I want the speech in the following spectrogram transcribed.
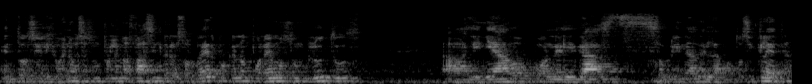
Entonces yo dije, bueno, ese es un problema fácil de resolver, ¿por qué no ponemos un Bluetooth alineado con el gas sobrina de la motocicleta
